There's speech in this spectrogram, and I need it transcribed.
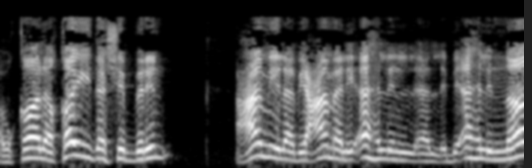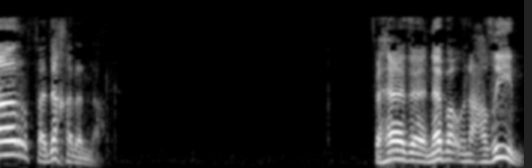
أو قال قيد شبر عمل بعمل أهل بأهل النار فدخل النار. فهذا نبأ عظيم.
